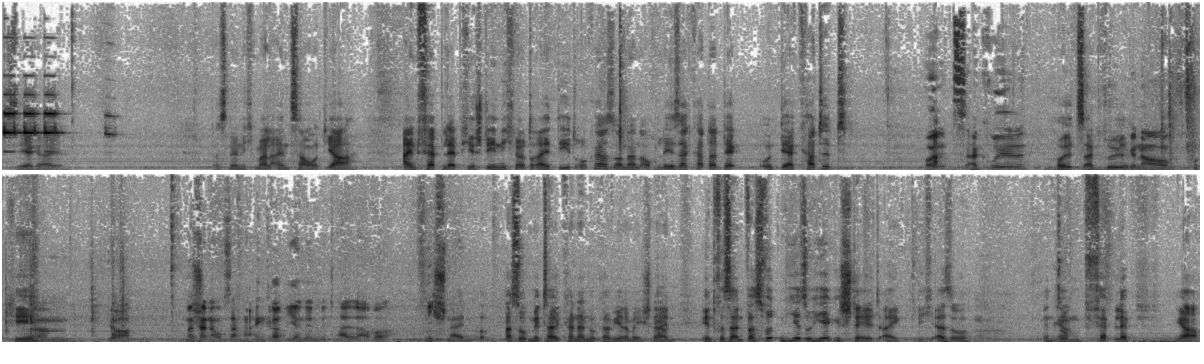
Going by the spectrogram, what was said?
Sehr geil. Das nenne ich mal einen Sound. Ja, ein FabLab. Hier stehen nicht nur 3D-Drucker, sondern auch Lasercutter. Der, und der cuttet Holz, Acryl. Holz, Acryl. Genau. Okay. Ähm, ja, man kann auch Sachen eingravieren in Metall, aber nicht schneiden. Achso, Metall kann er nur gravieren, aber nicht schneiden. Ja. Interessant. Was wird denn hier so hergestellt eigentlich? Also in so einem FabLab, ja,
